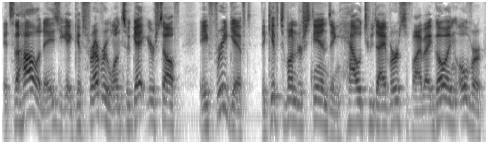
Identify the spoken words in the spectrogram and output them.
It's the holidays. You get gifts for everyone, so get yourself a free gift, the gift of understanding how to diversify by going over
